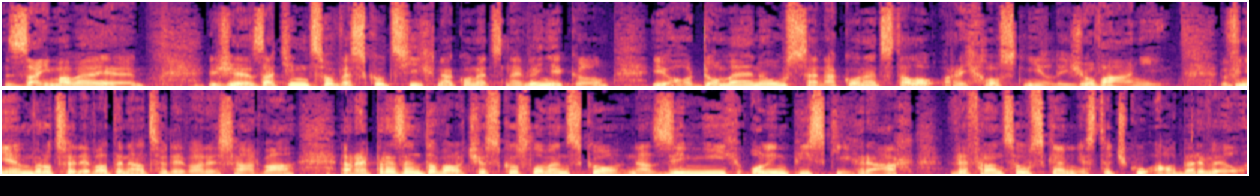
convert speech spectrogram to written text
Zajímavé je, že zatímco ve skocích nakonec nevynikl, jeho doménou se nakonec stalo rychlostní lyžování. V něm v roce 1992 reprezentoval Československo na zimních olympijských hrách ve Francii francouzském městečku Albertville,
